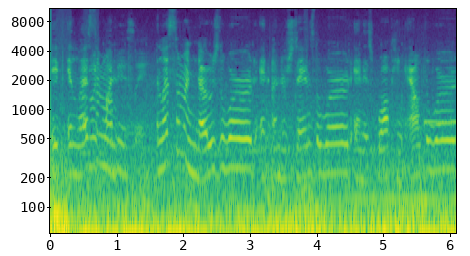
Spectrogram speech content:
if unless Like, someone obviously. Unless someone knows the word and understands the word and is walking out the word,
